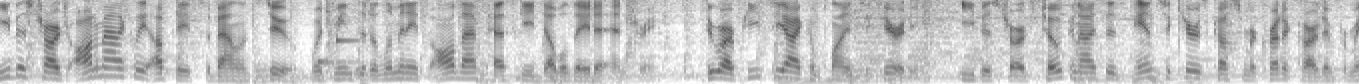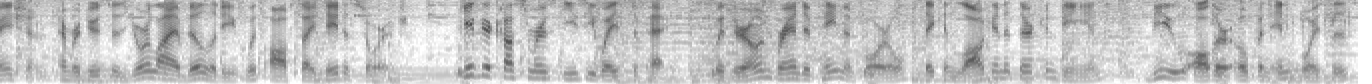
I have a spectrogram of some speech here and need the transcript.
eBizCharge automatically updates the balance due, which means it eliminates all that pesky double data entry. Through our PCI compliant security, eBizCharge tokenizes and secures customer credit card information and reduces your liability with offsite data storage. Give your customers easy ways to pay. With your own branded payment portal, they can log in at their convenience, view all their open invoices,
